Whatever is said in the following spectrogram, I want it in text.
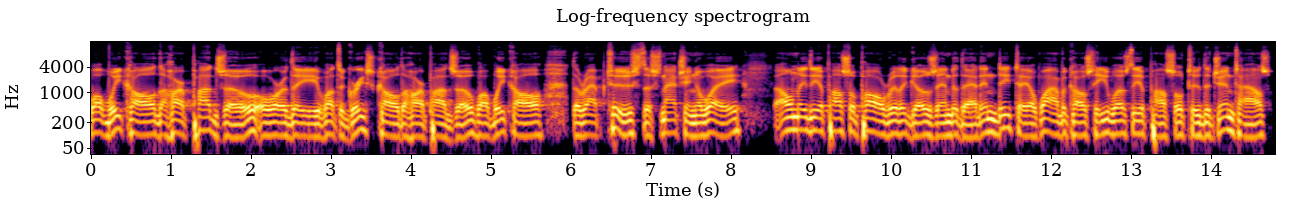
what we call the harpazo, or the, what the Greeks call the harpazo, what we call the raptus, the snatching away. Only the apostle Paul really goes into that in detail. Why? Because he was the apostle to the Gentiles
